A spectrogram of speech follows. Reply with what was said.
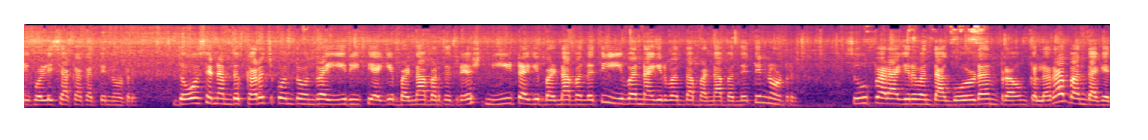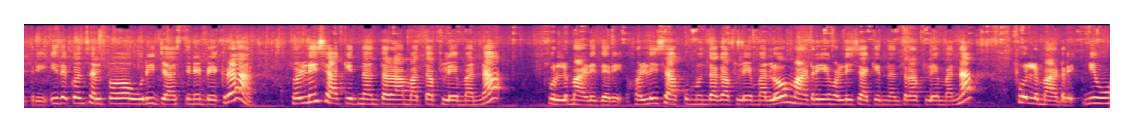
ಈಗ ಹೊಳ್ಳಿ ಸಾಕಾಕತ್ತಿ ನೋಡ್ರಿ. ದೋಸೆ ನಮ್ಮದು ಕರಚ್ಕೊಂತು ಅಂದ್ರೆ ಈ ರೀತಿಯಾಗಿ ಬಣ್ಣ ಬರ್ತೈತ್ರಿ. ಎಷ್ಟು ನೀಟಾಗಿ ಬಣ್ಣ ಬಂದೈತಿ ಈವನ್ ಆಗಿರುವಂಥ ಬಣ್ಣ ಬಂದೈತಿ ನೋಡ್ರಿ. ಸೂಪರ್ ಆಗಿರುವಂಥ ಗೋಲ್ಡನ್ ಬ್ರೌನ್ ಕಲರ ಬಂದಾಗೈತೆ ರೀ ಇದಕ್ಕೊಂದು ಸ್ವಲ್ಪ ಉರಿ ಜಾಸ್ತಿನೇ ಬೇಕ್ರಾ? ಹೊಳ್ಳಿ ಸಾಕಿದ ನಂತರ ಮತ್ತು ಫ್ಲೇಮನ್ನು ಫುಲ್ ಮಾಡಿದೆ ರೀ ಹೊಳ್ಳಿ ಸಾಕು ಮುಂದಾಗ ಫ್ಲೇಮ ಲೋ ಮಾಡಿರಿ, ಹೊಳ್ಳಿ ಸಾಕಿದ ನಂತರ ಫ್ಲೇಮನ್ನು ಫುಲ್ ಮಾಡಿರಿ. ನೀವು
